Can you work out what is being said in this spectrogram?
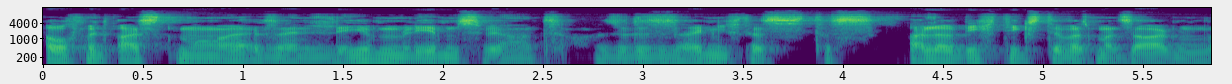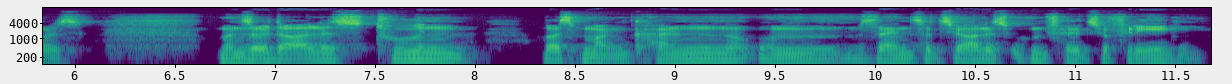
auch mit Asthma sein Leben lebenswert. Also das ist eigentlich das, das Allerwichtigste, was man sagen muss. Man sollte alles tun, was man kann, um sein soziales Umfeld zu pflegen.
